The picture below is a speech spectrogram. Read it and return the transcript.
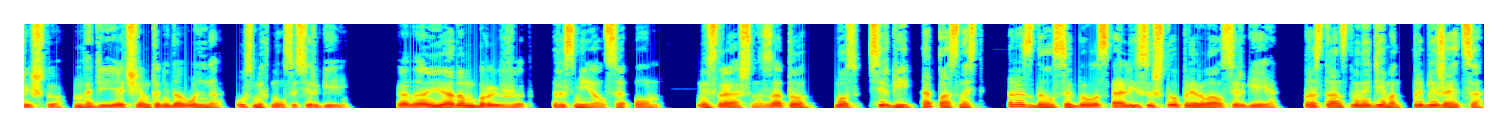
«И что, Надия чем-то недовольна?» — усмехнулся Сергей. «Она ядом брызжет», — рассмеялся он. «Не страшно, зато...» «Босс, Сергей, опасность!» — раздался голос Алисы, что прервал Сергея. «Пространственный демон приближается!»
